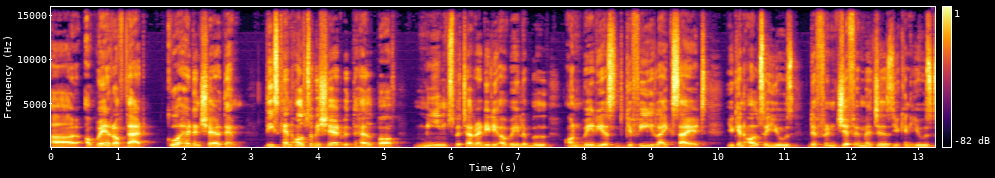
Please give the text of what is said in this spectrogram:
uh, aware of that, go ahead and share them. These can also be shared with the help of memes which are readily available on various Giphy like sites. You can also use different GIF images. You can use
